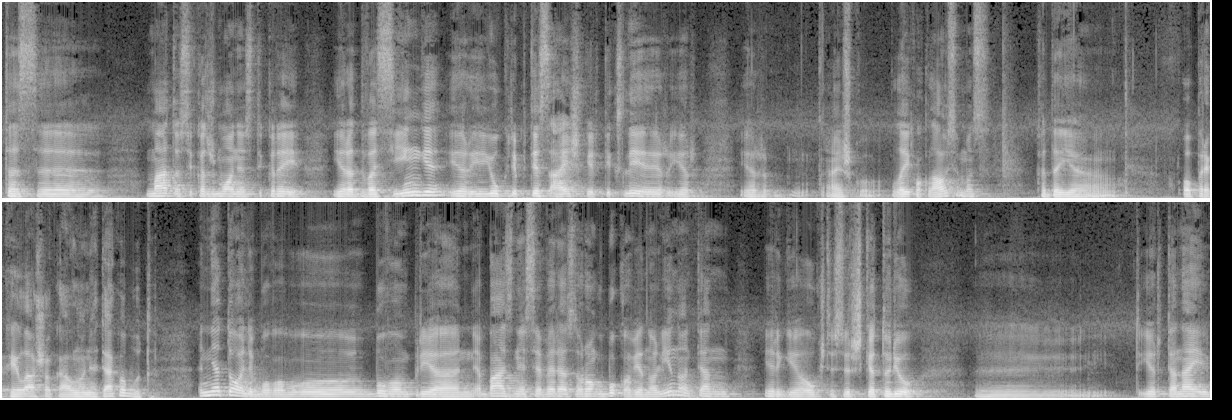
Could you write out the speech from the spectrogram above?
tas e, matosi, kad žmonės tikrai yra dvasingi ir jų kryptis aiški ir tiksli ir, ir, Ir aišku, laiko klausimas, kada jie... O prie Kailašo kalno neteko būti? Netoli buvo, buvom prie bazinės Everes Rongbuko vienuolino, ten irgi aukštis virš keturių. E, ir tenai e,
